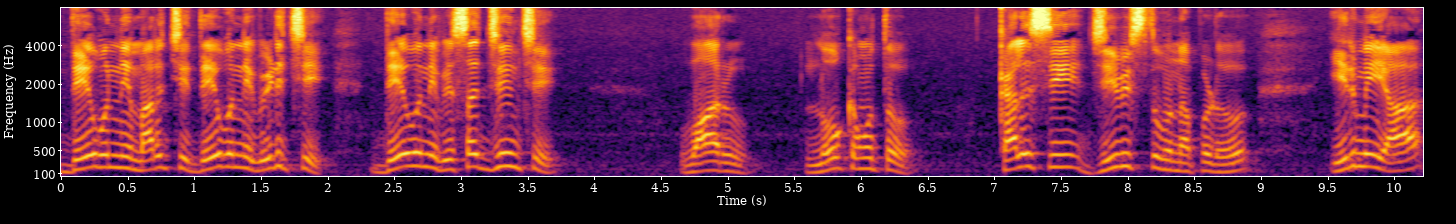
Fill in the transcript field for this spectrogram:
దేవుణ్ణి మరచి దేవుణ్ణి విడిచి దేవుణ్ణి విసర్జించి వారు లోకముతో కలిసి జీవిస్తూ ఉన్నప్పుడు ఇర్మియా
